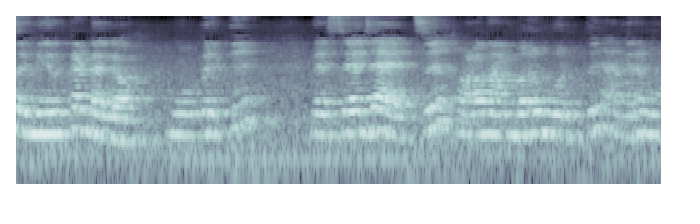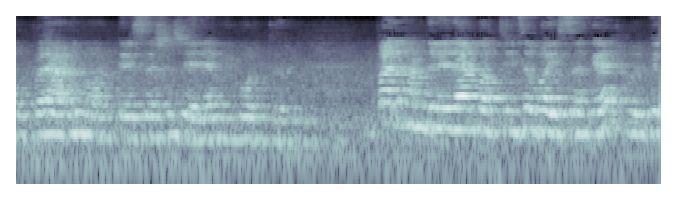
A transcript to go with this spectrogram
സെമീർക്ക് ഉണ്ടല്ലോ. മൂപ്പർക്ക് മെസ്സേജ് അയച്ച് ഓളെ നമ്പറും കൊടുത്ത് അങ്ങനെ മൂപ്പരാണ് മോണിറ്റൈസേഷൻ ശരിയാക്കി കൊടുത്തത്. ഇപ്പൊ അലഹമില്ല കുറച്ച് പൈസ ഒക്കെ അവർക്ക്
